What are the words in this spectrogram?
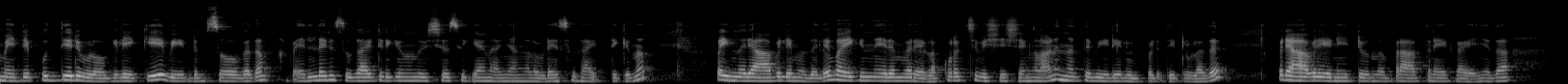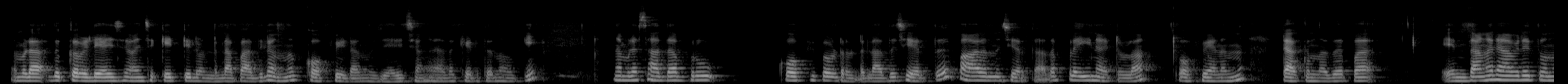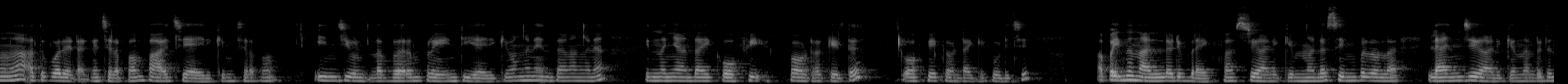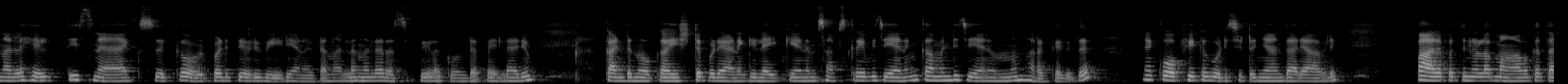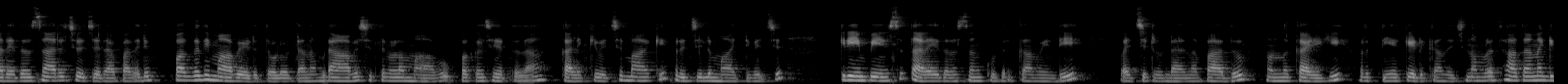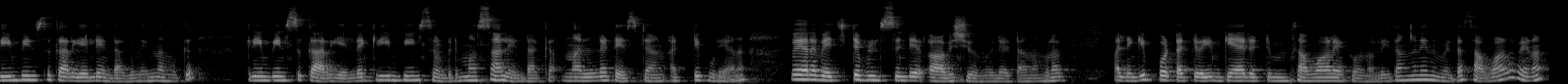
എല്ലാവർക്കും എന്റെ പുതിയൊരു വ്ളോഗിലേക്ക് വീണ്ടും സ്വാഗതം. അപ്പോൾ എല്ലാവരും സുഖമായിട്ടിരിക്കുന്നു എന്ന് വിശ്വസിക്കുകയാണ് ഞങ്ങളിവിടെ സുഖമായിട്ടിരിക്കുന്നു. അപ്പോൾ ഇന്ന് രാവിലെ മുതൽ വൈകുന്നേരം വരെയുള്ള കുറച്ച് വിശേഷങ്ങളാണ് ഇന്നത്തെ വീഡിയോയിൽ ഉൾപ്പെടുത്തിയിട്ടുള്ളത്. അപ്പോൾ രാവിലെ എണീറ്റ് ഒന്ന് പ്രാർത്ഥനയൊക്കെ കഴിഞ്ഞത്. നമ്മുടെ ദുഃഖ വെള്ളിയാഴ്ച വാങ്ങിച്ച കെറ്റിലുണ്ടല്ലോ അപ്പോൾ അതിലൊന്ന് കോഫി ഇടാമെന്ന് വിചാരിച്ചു. അങ്ങനെ അതൊക്കെ എടുത്ത് നോക്കി. നമ്മുടെ സാദാ ബ്രൂ കോഫി പൗഡർ ഉണ്ടല്ലോ അത് ചേർത്ത് പാലൊന്നും ചേർക്കാതെ പ്ലെയിൻ ആയിട്ടുള്ള കോഫിയാണെന്ന് ഉണ്ടാക്കുന്നത് അപ്പം എന്താണ് രാവിലെ തോന്നുന്നത്? അതുപോലെ ഉണ്ടാക്കാം ചിലപ്പം പാഴ്ചയായിരിക്കും ചിലപ്പം ഇഞ്ചി കൊണ്ടുള്ള വെറും പ്ലെയിൻ ടീ ആയിരിക്കും. അങ്ങനെ എന്താണ് അങ്ങനെ ഇന്ന് ഞാൻ എന്തായി കോഫി പൗഡറൊക്കെ ഇട്ട് കോഫിയൊക്കെ ഉണ്ടാക്കി കുടിച്ച് അപ്പോൾ ഇന്ന് നല്ലൊരു ബ്രേക്ക്ഫാസ്റ്റ് കാണിക്കും. നല്ല സിമ്പിളുള്ള ലഞ്ച് കാണിക്കുന്നുണ്ട്. ഒരു നല്ല ഹെൽത്തി സ്നാക്സ് ഒക്കെ ഉൾപ്പെടുത്തിയ ഒരു വീഡിയോ ആണ് കേട്ടോ. നല്ല നല്ല റെസിപ്പികളൊക്കെ ഉണ്ട്. അപ്പോൾ എല്ലാവരും കണ്ടു നോക്കുക. ഇഷ്ടപ്പെടുകയാണെങ്കിൽ ലൈക്ക് ചെയ്യാനും സബ്സ്ക്രൈബ് ചെയ്യാനും കമന്റ് ചെയ്യാനും ഒന്നും മറക്കരുത്. പിന്നെ കോഫിയൊക്കെ കുടിച്ചിട്ട് ഞാൻ എന്താ രാവിലെ പാലപ്പത്തിനുള്ള മാവൊക്കെ തലേദിവസം അരച്ച് വെച്ചല്ലോ അപ്പോൾ അതിൽ പകുതി മാവ് എടുത്തോളൂ കേട്ടോ നമ്മുടെ ആവശ്യത്തിനുള്ള മാവ് ഉപ്പൊക്കെ ചേർത്തത് കലക്കി വെച്ച് ബാക്കി ഫ്രിഡ്ജിൽ മാറ്റി വെച്ച് ഗ്രീൻ ബീൻസ് തലേ ദിവസം കുതിർക്കാൻ വേണ്ടി വെച്ചിട്ടുണ്ടായിരുന്നു. അപ്പോൾ അത് ഒന്ന് കഴുകി വൃത്തിയാക്കി എടുക്കാമെന്ന് വെച്ച്. നമ്മൾ സാധാരണ ഗ്രീൻ ബീൻസ് കറിയല്ലേ ഉണ്ടാക്കുന്നതിന് നമുക്ക് ഗ്രീൻ ബീൻസ് കറിയല്ല ഗ്രീൻ ബീൻസ് ഒരു മസാല ഉണ്ടാക്കാം. നല്ല ടേസ്റ്റാണ് അടിപൊളിയാണ്. വേറെ വെജിറ്റബിൾസിന്റെ ആവശ്യമൊന്നുമില്ല കേട്ടോ. നമ്മൾ അല്ലെങ്കിൽ പൊട്ടറ്റോയും ക്യാരറ്റും സവാളയൊക്കെ വേണമല്ലോ. ഇതങ്ങനെയൊന്നും വേണ്ട. സവാള വേണം.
